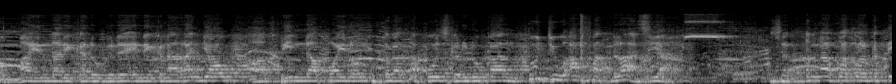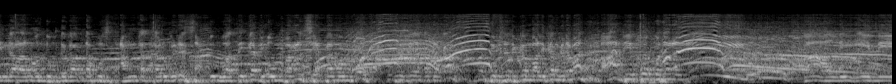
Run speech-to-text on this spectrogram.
Pemain dari Kado Gede ini kena ranjau uh, Pindah poin untuk Tegal Tapus Kedudukan 7-14 ya. Setengah botol ketinggalan untuk Tegal Tapus Angkat Kado Gede 1, 2, 3 diumpangkan Siapa membuat? Masih bisa dikembalikan ke depan Adi fokus lagi Kali ini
